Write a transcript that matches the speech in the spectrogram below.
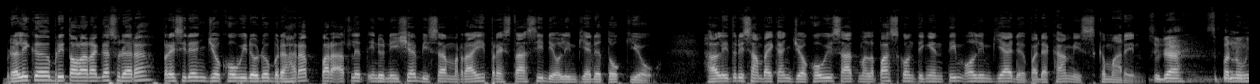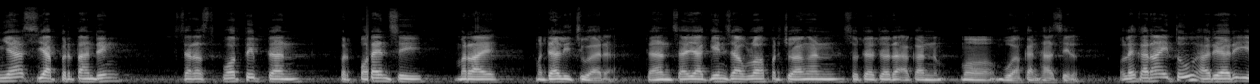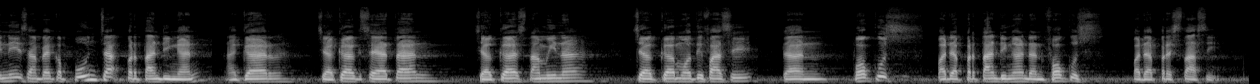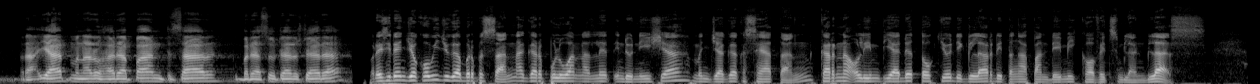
Beralih ke berita olahraga, Saudara. Presiden Joko Widodo berharap para atlet Indonesia bisa meraih prestasi di Olimpiade Tokyo. Hal itu disampaikan Jokowi saat melepas kontingen tim Olimpiade pada Kamis kemarin. Sudah sepenuhnya siap bertanding secara sportif dan berpotensi meraih medali juara. Dan saya yakin insya Allah perjuangan saudara-saudara akan membuahkan hasil. Oleh karena itu, hari-hari ini sampai ke puncak pertandingan agar jaga kesehatan, jaga stamina, jaga motivasi, dan fokus pada pertandingan dan fokus pada prestasi. Rakyat menaruh harapan besar kepada saudara-saudara Presiden Jokowi juga berpesan agar puluhan atlet Indonesia menjaga kesehatan karena Olimpiade Tokyo digelar di tengah pandemi COVID-19.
